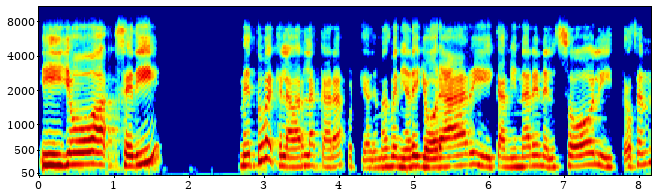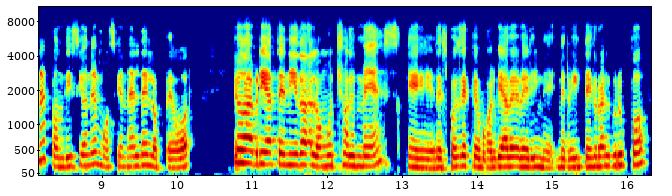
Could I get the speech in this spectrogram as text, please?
Y yo accedí me tuve que lavar la cara porque además venía de llorar y caminar en el sol y, o sea, una condición emocional de lo peor. Yo habría tenido a lo mucho el mes que después de que volví a beber y me, reintegro al grupo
